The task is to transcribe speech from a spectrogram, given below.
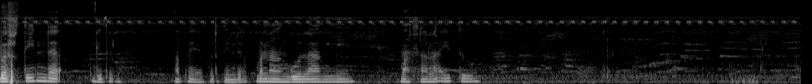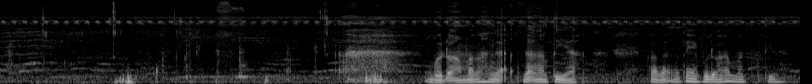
bertindak gitu loh. Apa ya bertindak? Menanggulangi masalah itu. Bodoh amat lah nggak nggak ngerti ya. Kalau nggak ngerti ya bodoh amat gitu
